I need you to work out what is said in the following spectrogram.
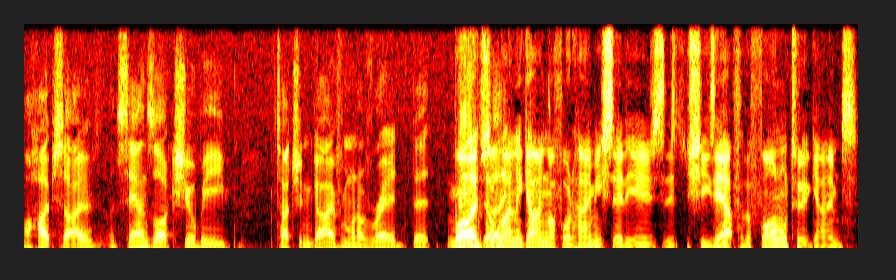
I hope so. It sounds like she'll be touch and go from what I've read. But Well, I'm see. only going off what Hamish said here. Is that she's out for the final two games.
